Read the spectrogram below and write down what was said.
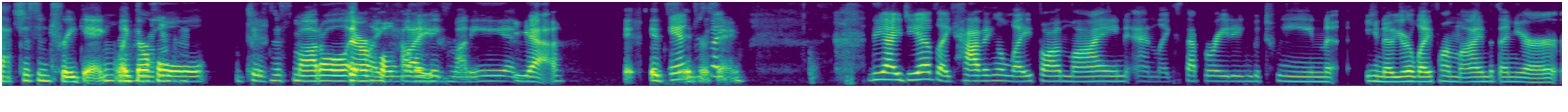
that's just intriguing. Like their Mhm. whole business model Their and like whole how they life. make money and Yeah. it, it's And just, like, interesting. The idea of like having a life online and like separating between, you know, your life online, but then your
